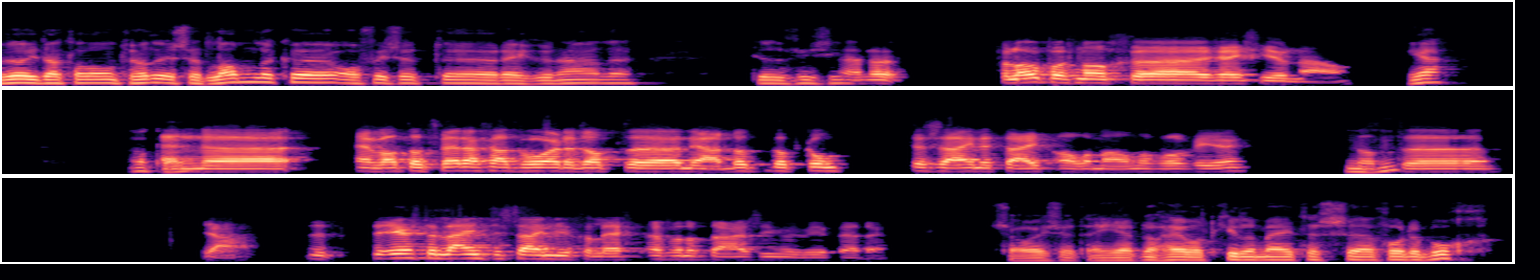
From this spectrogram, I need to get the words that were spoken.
wil je dat al onthullen? Is het landelijke of is het regionale televisie? Voorlopig nog regionaal. Ja, oké. En, en wat dat verder gaat worden, dat, ja, dat, dat komt te zijne tijd allemaal nog wel weer. Dat, mm -hmm. ja, de, de, eerste lijntjes zijn nu gelegd en vanaf daar zien we weer verder. Zo is het. En je hebt nog heel wat kilometers uh, voor de boeg.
